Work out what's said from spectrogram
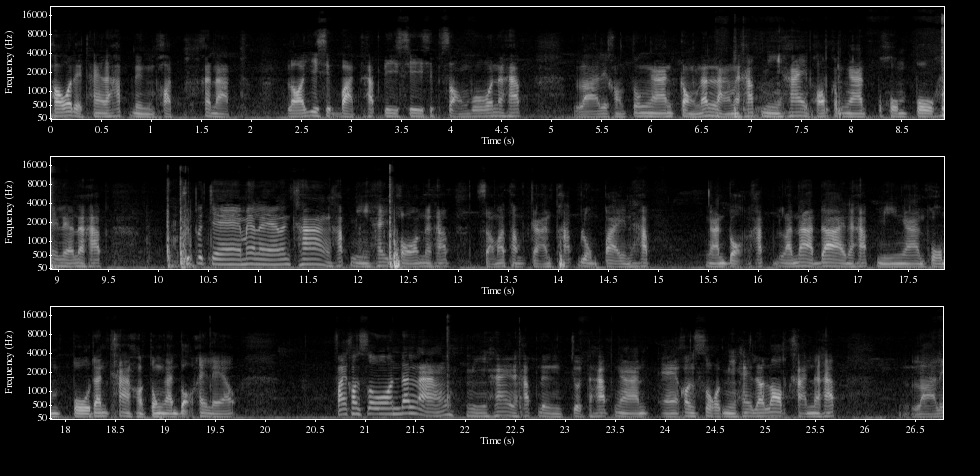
power dead ให้นะครับ1พอร์ตขนาด 120 วัตต์ครับ DC 12 โวลต์นะครับ รายละเอียดของตัวงานกล่องด้านหลังนะครับ มีให้พร้อมกับงานโฮมปูให้แล้วนะครับชุดประแจแม่แรงด้านข้างครับ มีให้พร้อมนะครับ สามารถทำการพับลงไปนะครับ งานเบาะครับระนาดได้นะครับ มีงานโฮมปูด้านข้างของตรงงานเบาะให้แล้ว ไฟคอนโซลด้านหลังมีให้นะครับ1จุดนะครับ งานแอร์คอนโซลมีให้แล้วรอบคันนะครับรายล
